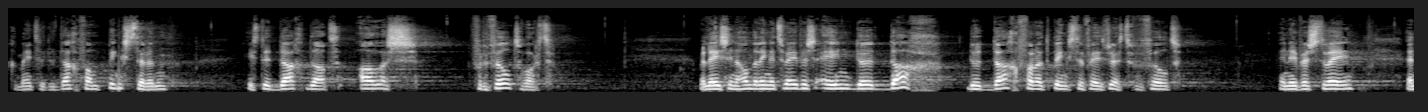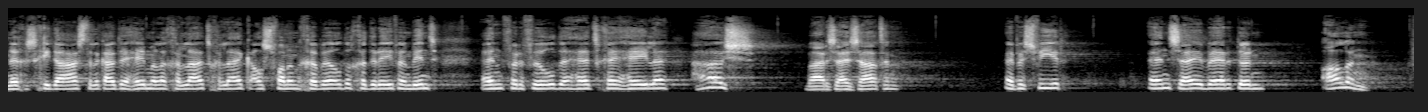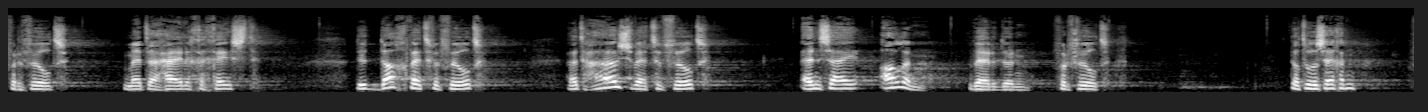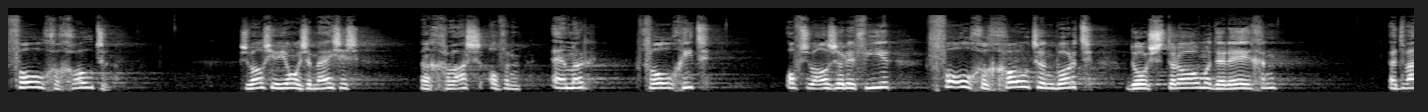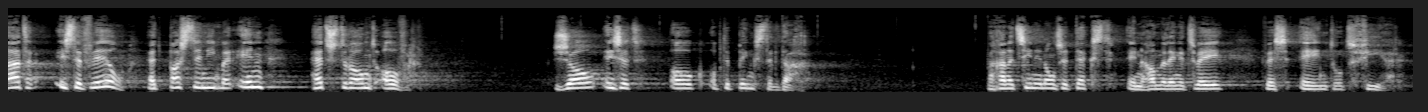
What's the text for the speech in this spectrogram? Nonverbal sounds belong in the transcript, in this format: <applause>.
Gemeente, de dag van Pinksteren is de dag dat alles vervuld wordt. We lezen in Handelingen 2, vers 1, de dag, de dag van het Pinksterfeest werd vervuld. En in vers 2, en er geschiedde haastelijk uit de hemel een geluid gelijk als van een geweldig gedreven wind en vervulde het gehele huis waar zij zaten. En vers 4, en zij werden allen vervuld met de Heilige Geest. De dag werd vervuld, het huis werd vervuld en zij allen werden vervuld. Dat wil zeggen, vol gegoten. Zoals je jongens en meisjes een glas of een emmer volgiet, of zoals een rivier vol gegoten wordt door stromende regen. Het water is te veel, het past er niet meer in het stroomt over. Zo is het ook op de Pinksterdag. We gaan het zien in onze tekst in Handelingen 2, vers 1 tot 4.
